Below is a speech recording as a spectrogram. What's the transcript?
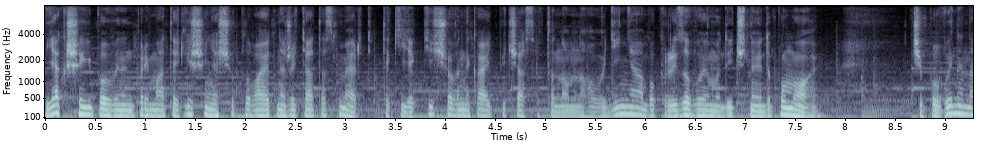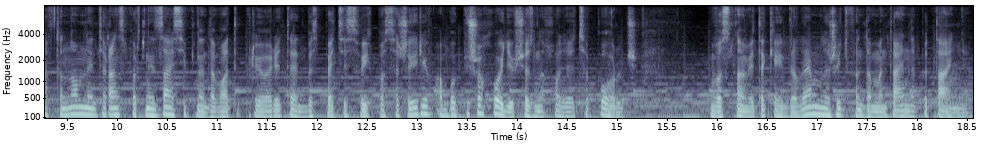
Як шиї повинен приймати рішення, що впливають на життя та смерть, такі як ті, що виникають під час автономного водіння або кризової медичної допомоги? Чи повинен автономний транспортний засіб надавати пріоритет безпеці своїх пасажирів або пішоходів, що знаходяться поруч? В основі таких дилем лежить фундаментальне питання:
